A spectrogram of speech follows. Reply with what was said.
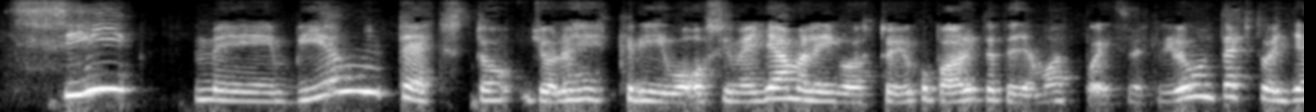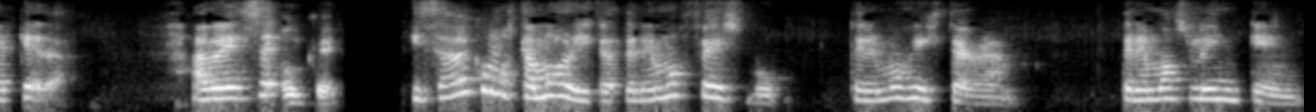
Si me envían un texto, yo les escribo, o si me llaman, le digo, estoy ocupado ahorita, te llamo después. Si me escriben un texto, ya queda. A veces. ¿y sabes cómo estamos ahorita? Tenemos Facebook, tenemos Instagram, tenemos LinkedIn.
